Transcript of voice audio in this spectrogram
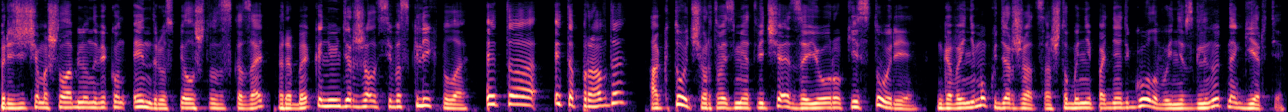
Прежде чем ошеломленный Викон Эндрю успел что-то сказать, Ребекка не удержалась и воскликнула. «Это... это правда?» А кто, черт возьми, отвечает за ее уроки истории? Гавей не мог удержаться, чтобы не поднять голову и не взглянуть на Герти.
